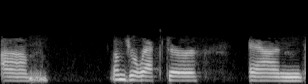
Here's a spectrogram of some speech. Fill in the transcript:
Um, um, director, and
